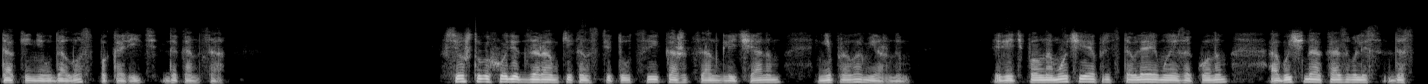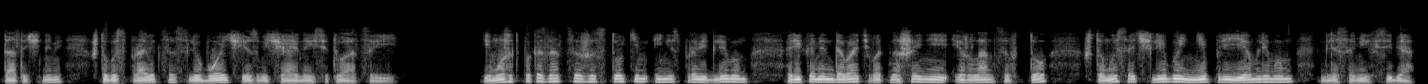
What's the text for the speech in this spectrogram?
так и не удалось покорить до конца. Все, что выходит за рамки Конституции, кажется англичанам неправомерным, ведь полномочия, представляемые законом, обычно оказывались достаточными, чтобы справиться с любой чрезвычайной ситуацией и может показаться жестоким и несправедливым рекомендовать в отношении ирландцев то, что мы сочли бы неприемлемым для самих себя.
